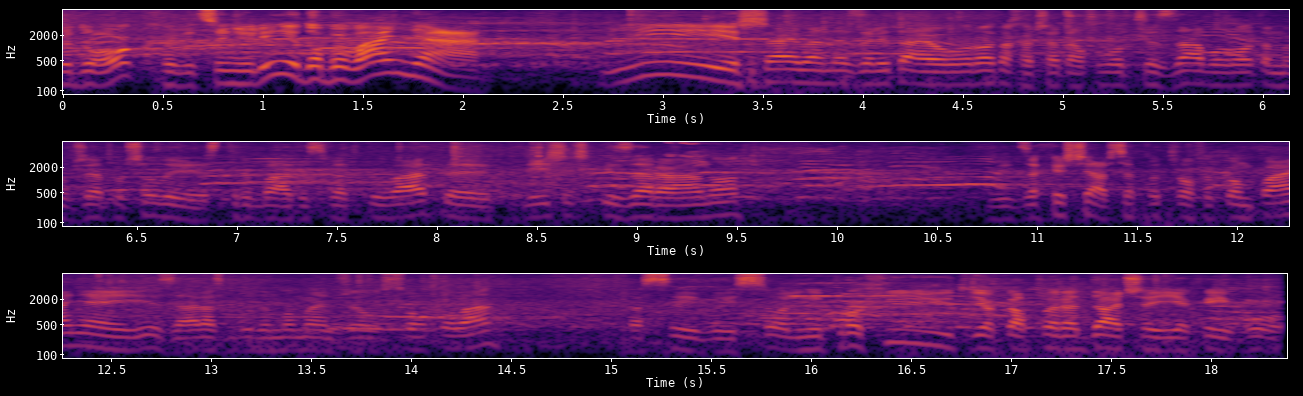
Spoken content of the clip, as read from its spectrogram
Кидок від синьої лінії, добивання. І шайба не залітає у ворота, хоча там хлопці за воротами вже почали стрибати, святкувати. Трішечки зарано. Відзахищався Петров і компанія. І зараз буде момент вже у Сокола. Красивий сольний прохід, яка передача який гол.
